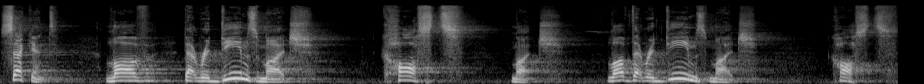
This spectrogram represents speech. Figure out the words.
Second, love that redeems much costs much. Love that redeems much costs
